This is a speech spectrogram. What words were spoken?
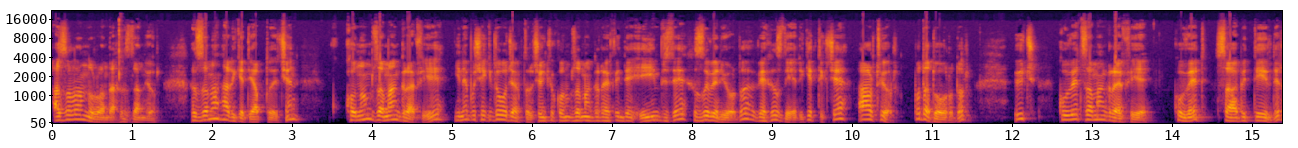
Azalan oranda hızlanıyor. Hızlanan hareket yaptığı için konum zaman grafiği yine bu şekilde olacaktır. Çünkü konum zaman grafiğinde eğim bize hızı veriyordu ve hız değeri gittikçe artıyor. Bu da doğrudur. 3. Kuvvet zaman grafiği. Kuvvet sabit değildir.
